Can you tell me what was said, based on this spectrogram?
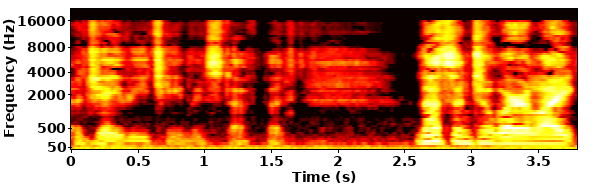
a JV team and stuff, but nothing to where like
